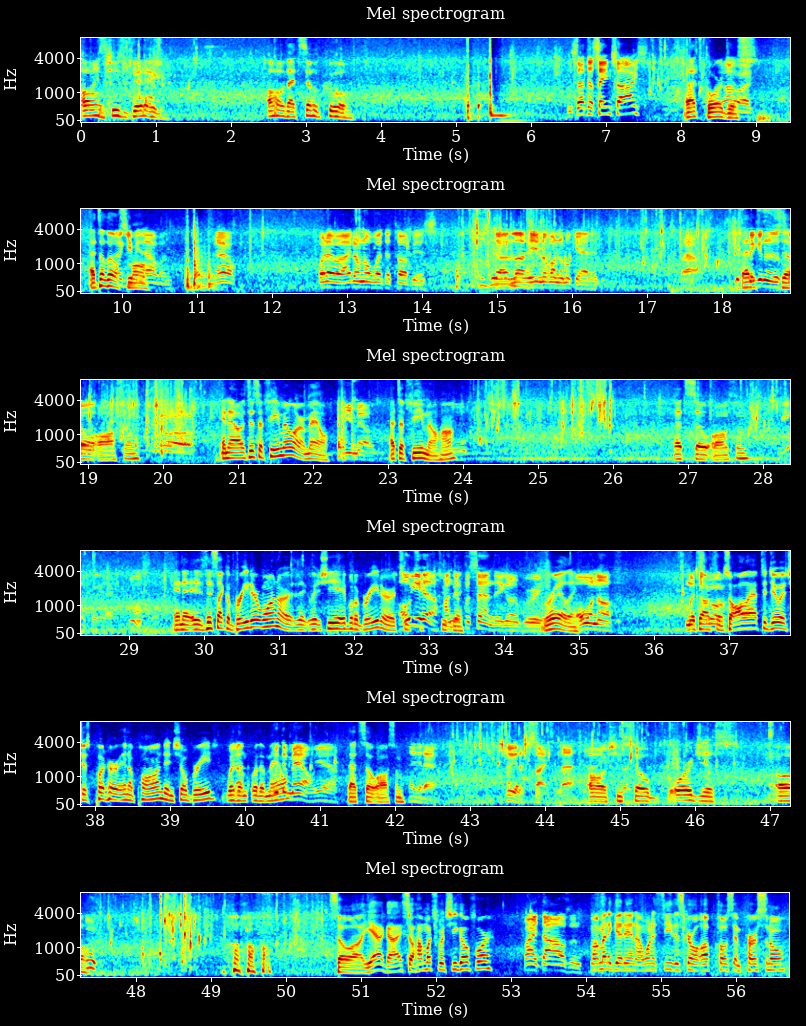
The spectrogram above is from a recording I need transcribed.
Oh, she's big. Oh, that's so cool. Is that the same size? That's gorgeous. Alright. That's a little I'll give you small. that one. No. Whatever, I don't know what the top is. No, no, you don't want to look at it. Wow. It's That bigger than the so top. awesome. And now, is this a female or a male? Female. That's a female, huh? Yeah. That's so awesome. And is this like a breeder one, or is she able to breed, or? Oh yeah, hundred percent they're gonna breed. Really? Oh enough. That's awesome. So all I have to do is just put her in a pond and she'll breed with Yep, a with a male. With the male, yeah. That's so awesome. Look at that. Look at the size of that. Oh, she's so gorgeous. Oh. so uh, yeah, guys. So how much would she go for? Five thousand. I'm gonna get in. I want to see this girl up close and personal.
